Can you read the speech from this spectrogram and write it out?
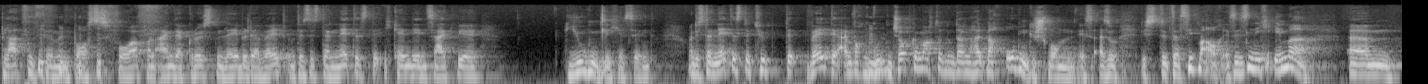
Plattenfirmenboss vor von einem der größten Label der Welt und das ist der netteste, ich kenne den seit wir Jugendliche sind. Und ist der netteste Typ der Welt, der einfach einen guten Job gemacht hat und dann halt nach oben geschwommen ist. Also das, das sieht man auch. Es ist nicht immer, ähm,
